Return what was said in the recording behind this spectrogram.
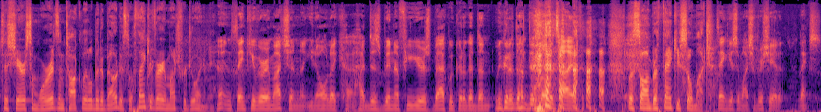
to share some words and talk a little bit about it. So, thank you very much for joining me. And thank you very much. And you know, like had this been a few years back, we could have got done. We could have done this all the time. La Sombra, thank you so much. thank you so much. Appreciate it. Thanks.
